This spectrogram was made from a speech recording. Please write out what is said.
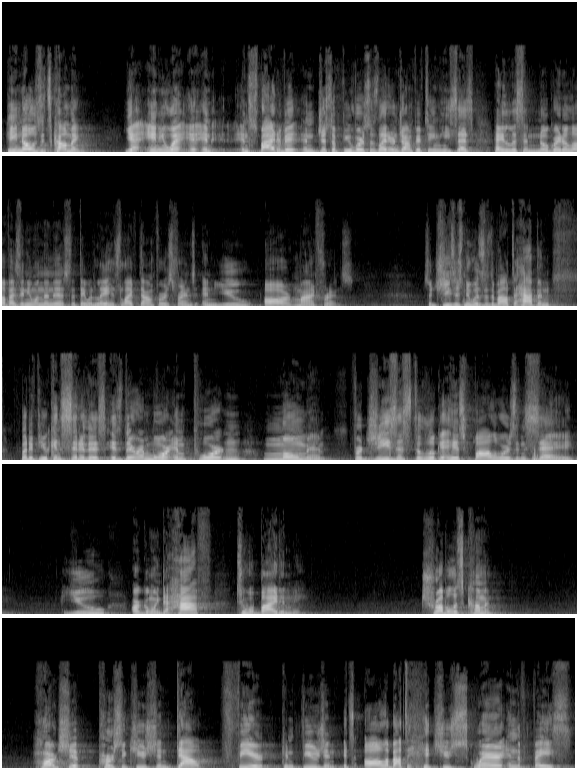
He knows it's coming. Yet anyway, in, in spite of it, and just a few verses later in John 15, he says, Hey, listen, no greater love has anyone than this, that they would lay his life down for his friends, and you are my friends. So Jesus knew what was about to happen, but if you consider this, is there a more important moment for Jesus to look at his followers and say, You are going to have to abide in me? Trouble is coming. Hardship, persecution, doubt, fear, confusion. It's all about to hit you square in the face.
